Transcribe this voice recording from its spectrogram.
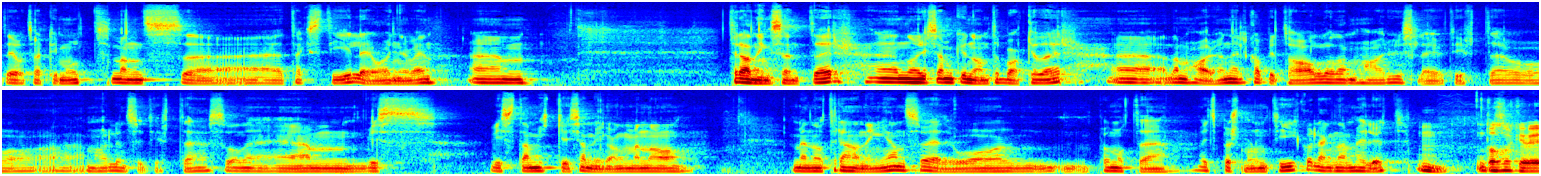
Det er jo tvert imot. Mens eh, tekstil er jo andre veien. Eh, treningssenter, eh, når kommer kundene tilbake der? Eh, de har jo en del kapital, og de har husleieutgifter og de har lønnsutgifter. Så det er, hvis, hvis de ikke kommer i gang med noe med noe trening igjen, så er det jo mm, på en måte et spørsmål om tid hvor lenge de holder ut. Mm. Da snakker vi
